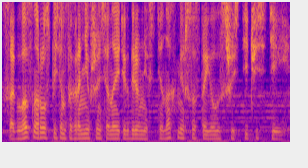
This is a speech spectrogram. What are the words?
Согласно росписям, сохранившимся на этих древних стенах, мир состоял из шести частей.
